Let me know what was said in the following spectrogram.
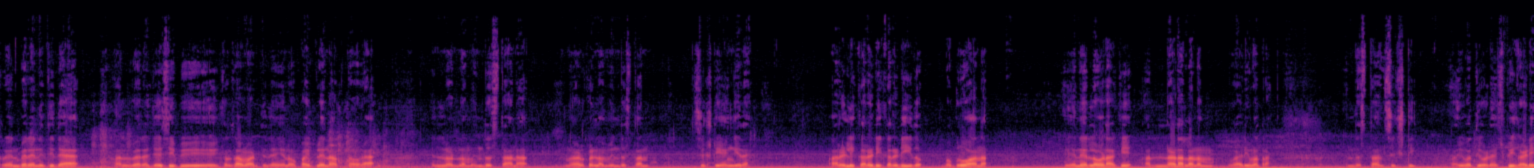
ಕ್ರೇನ್ ಬೇರೆ ನಿಂತಿದೆ. ಅಲ್ಲಿ ಬೇರೆ ಜೆ ಸಿ ಪಿ ಕೆಲಸ ಮಾಡ್ತಿದೆ. ಏನೋ ಪೈಪ್ಲೈನ್ ಹಾಕ್ತವ್ರೆ. ಇಲ್ಲಿ ನೋಡಿ ನಮ್ಮ ಹಿಂದೂಸ್ತಾನ. ನೋಡ್ಕೊಳ್ಳಿ ನಮ್ಮ ಹಿಂದೂಸ್ತಾನ್ ಸಿಕ್ಸ್ಟಿ ಹೆಂಗಿದೆ. ಅರಳಿ ಕರಡಿ ಕರಡಿ ಇದು. ಬಬ್ರುವಾನ ಏನೇ ಲೋಡ್ ಹಾಕಿ ಅಲ್ಲಾಡಲ್ಲ ನಮ್ಮ ಗಾಡಿ ಮಾತ್ರ. ಹಿಂದೂಸ್ತಾನ್ ಸಿಕ್ಸ್ಟಿ ಐವತ್ತೇಳು ಎಚ್ ಪಿ ಗಾಡಿ.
